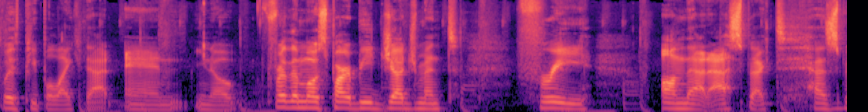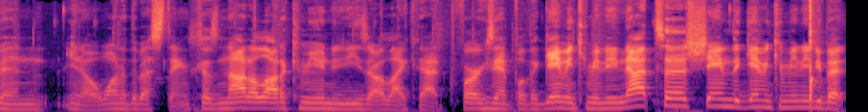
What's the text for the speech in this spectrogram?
with people like that and you know for the most part be judgment free on that aspect has been, you know, one of the best things because not a lot of communities are like that. For example, the gaming community, not to shame the gaming community, but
